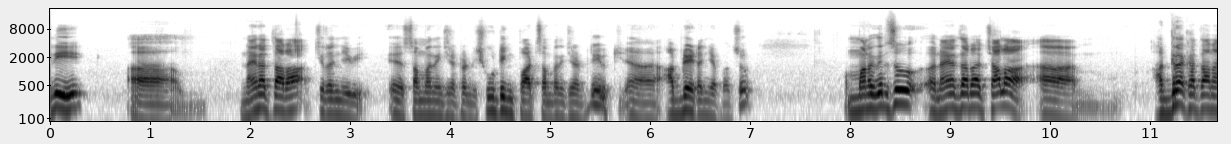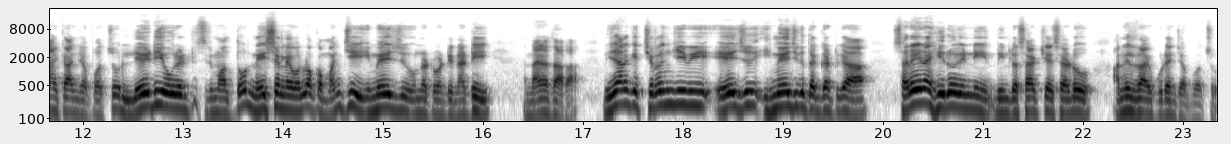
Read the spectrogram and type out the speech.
ఇది నయనతార చిరంజీవి సంబంధించినటువంటి షూటింగ్ పార్ట్ సంబంధించినటువంటి అప్డేట్ అని చెప్పచ్చు. మనకు తెలుసు నయనతార చాలా అగ్ర కథానాయిక అని చెప్పొచ్చు. లేడీ ఓరియంటెడ్ సినిమాలతో నేషనల్ లెవెల్లో ఒక మంచి ఇమేజ్ ఉన్నటువంటి నటి నయనతార. నిజానికి చిరంజీవి ఏజ్ ఇమేజ్కి తగ్గట్టుగా సరైన హీరోయిన్ని దీంట్లో సెలెక్ట్ చేశాడు అనిల్ రావిపూడి అని చెప్పవచ్చు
